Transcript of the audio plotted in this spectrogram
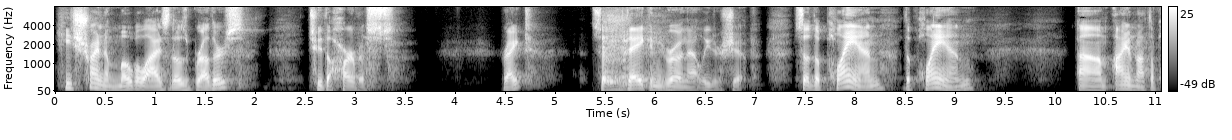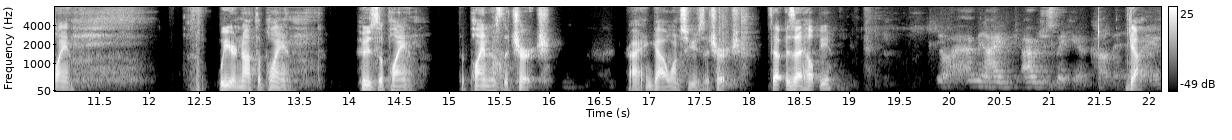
He's trying to mobilize those brothers to the harvest right? So they can grow in that leadership. So the plan, the plan, um, I am not the plan. We are not the plan. Who's the plan? The plan is the church, right? And God wants to use the church. Does that, does that help you? No, I I mean, I, I was just making a comment. Yeah, I-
